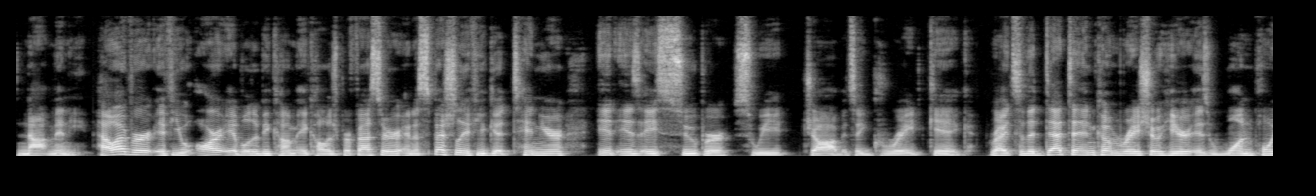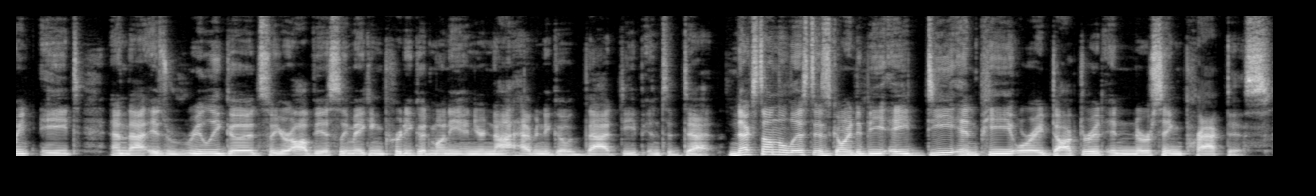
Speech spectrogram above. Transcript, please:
Not many. However, if you are able to become a college professor, and especially if you get tenure, it is a super sweet job. It's a great gig, right? So the debt to income ratio here is 1.8 and that is really good. So you're obviously making pretty good money and you're not having to go that deep into debt. Next on the list is going to be a DNP or a doctorate in nursing practice.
